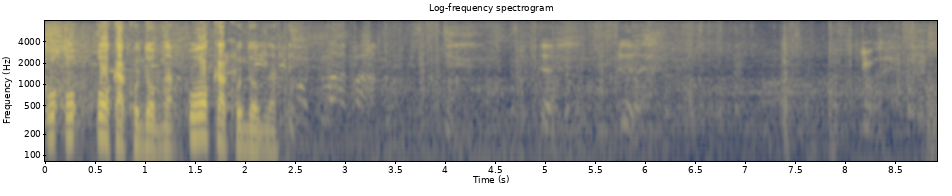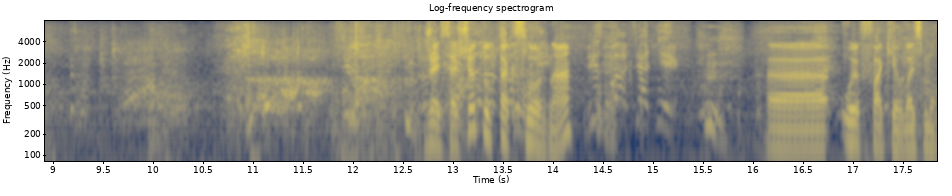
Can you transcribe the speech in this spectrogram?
О, о, о, как удобно. О, как удобно. Жесть, а что тут так сложно, а? Э, возьму.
